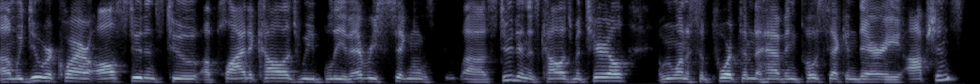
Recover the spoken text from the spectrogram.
Um, we do require all students to apply to college. We believe every single uh, student is college material, and we want to support them to having post-secondary options.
